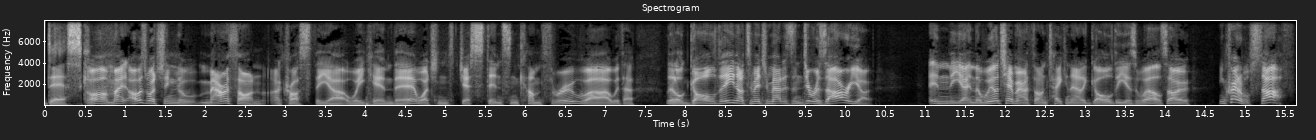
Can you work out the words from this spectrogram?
desk. Oh, mate, I was watching the marathon across the uh, weekend there, watching Jess Stenson come through uh, with a little goldie, not to mention Madison de Rozario in the uh, in the wheelchair marathon taking out a goldie as well. So incredible stuff.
